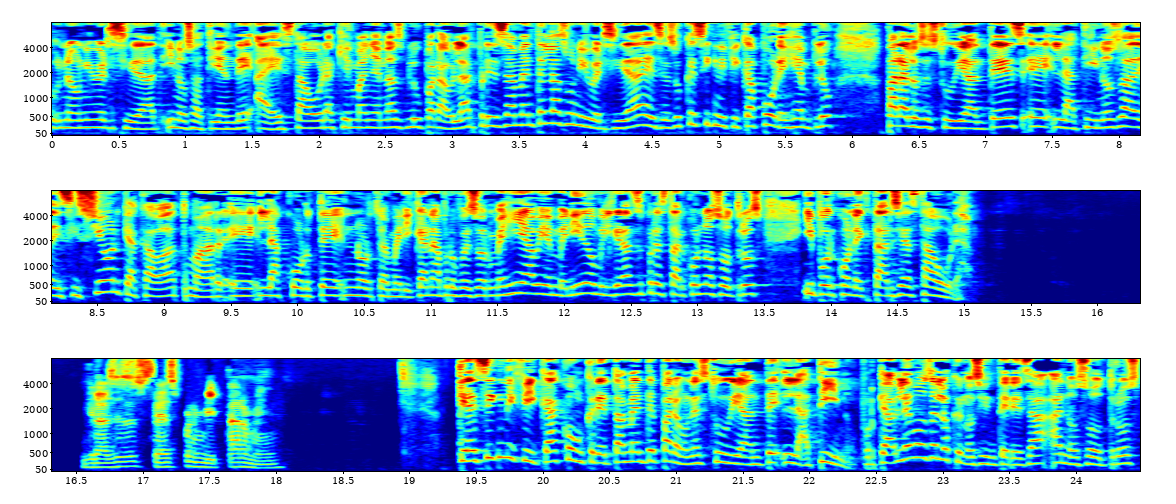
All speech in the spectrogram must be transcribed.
una universidad y nos atiende a esta hora aquí en Mañanas Blue para hablar precisamente en las universidades, eso que significa, por ejemplo, para los estudiantes eh, latinos la decisión que acaba de tomar eh, la Corte norteamericana. Profesor Mejía, bienvenido, mil gracias por estar con nosotros y por conectarse hasta ahora. Gracias a ustedes por invitarme. ¿Qué significa concretamente para un estudiante latino? Porque hablemos de lo que nos interesa a nosotros,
